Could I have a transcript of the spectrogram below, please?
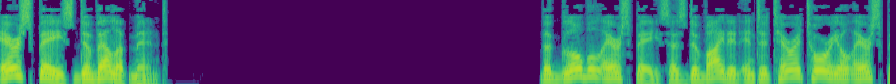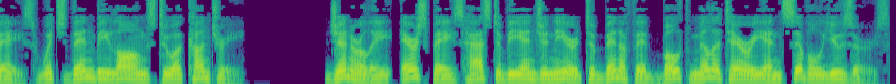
Airspace development The global airspace is divided into territorial airspace which then belongs to a country. Generally, airspace has to be engineered to benefit both military and civil users.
